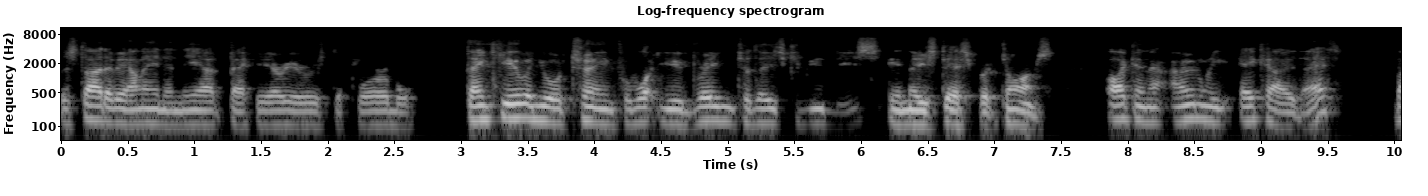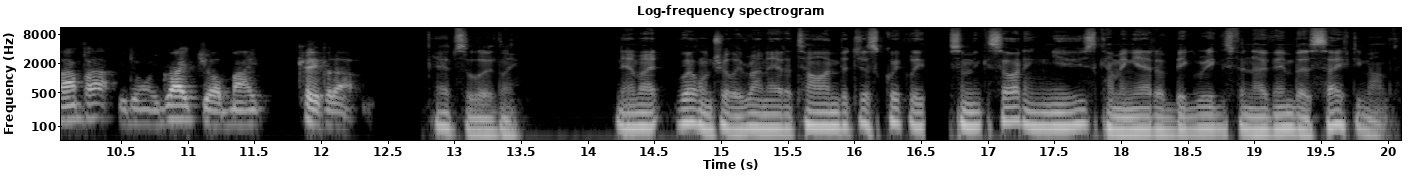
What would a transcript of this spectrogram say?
The state of our land in the outback area is deplorable. Thank you and your team for what you bring to these communities in these desperate times. I can only echo that. Bumper, you're doing a great job, mate. Keep it up. Absolutely. Now, mate, well and truly run out of time, but just quickly, some exciting news coming out of Big Rigs for November Safety Month.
